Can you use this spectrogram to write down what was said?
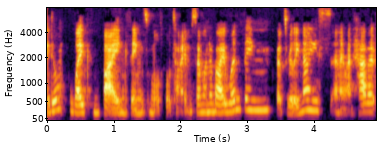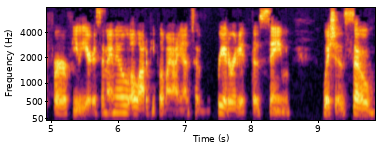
I don't like buying things multiple times. I want to buy one thing that's really nice and I want to have it for a few years. And I know a lot of people in my audience have reiterated those same wishes. So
